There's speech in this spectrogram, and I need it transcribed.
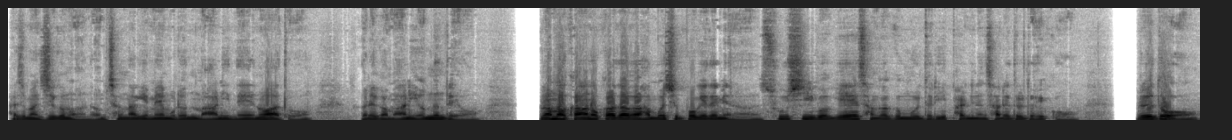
하지만 지금은 엄청나게 매물은 많이 내놓아도 거래가 많이 없는데요. 그나마 간혹 가다가 한 번씩 보게 되면 수십억의 상가 건물들이 팔리는 사례들도 있고 그래도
